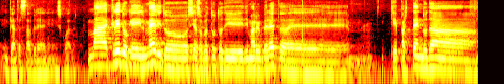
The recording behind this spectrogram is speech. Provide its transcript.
in pianta stabile in squadra. Ma credo che il merito sia soprattutto di, di Mario Beretta e, che partendo da,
